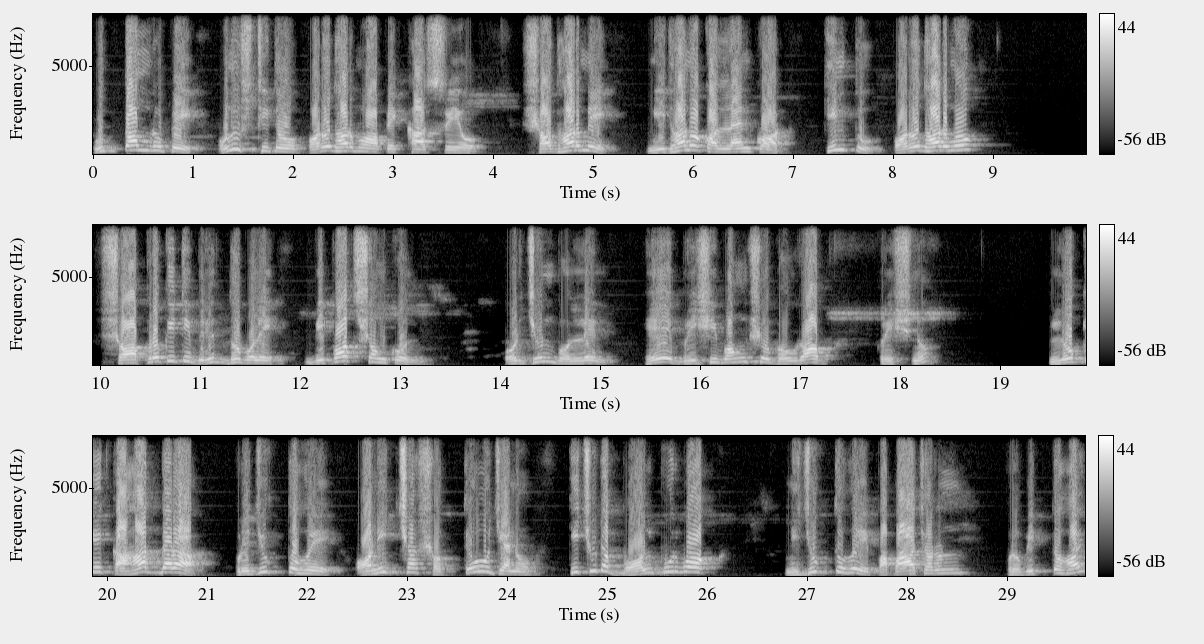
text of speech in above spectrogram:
উত্তম রূপে অনুষ্ঠিত পরধর্ম অপেক্ষা শ্রেয়। স্বধর্মে নিধন ও কল্যাণকর কিন্তু পরধর্ম স্বপ্রকৃতি বিরুদ্ধ বলে বিপদ সংকুল। অর্জুন বললেন, হে বংশ গৌরব, কৃষ্ণ! লোকে কাহার দ্বারা প্রযুক্ত হয়ে অনিচ্ছা সত্ত্বেও যেন কিছুটা বলপূর্বক নিযুক্ত হয়ে পাপাচরণ প্রবৃত্ত হয়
